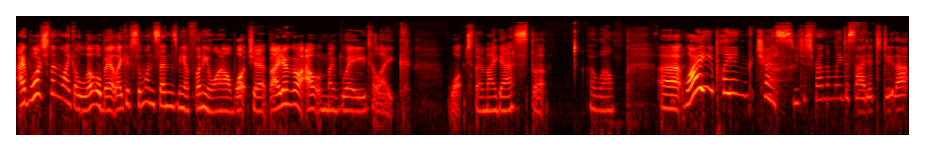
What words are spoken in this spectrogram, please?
I watch them like a little bit. Like if someone sends me a funny one, I'll watch it. But I don't go out of my way to like watch them, I guess. But oh well. Uh, why are you playing chess? You just randomly decided to do that?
